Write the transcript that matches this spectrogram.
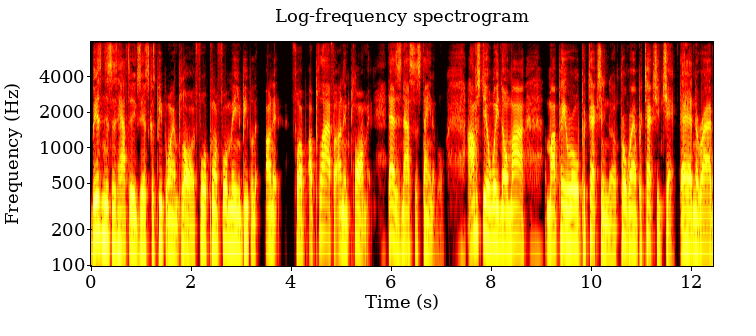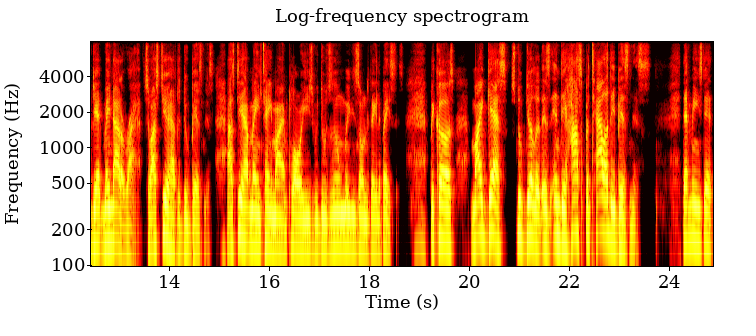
businesses have to exist because people are employed. 4.4 million people on it for apply for unemployment. That is not sustainable. I'm still waiting on my my payroll protection uh, program protection check. That hadn't arrived yet, may not arrive. So I still have to do business. I still have to maintain my employees. We do Zoom meetings on a daily basis because my guest Snoop Dillard is in the hospitality business. That means that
